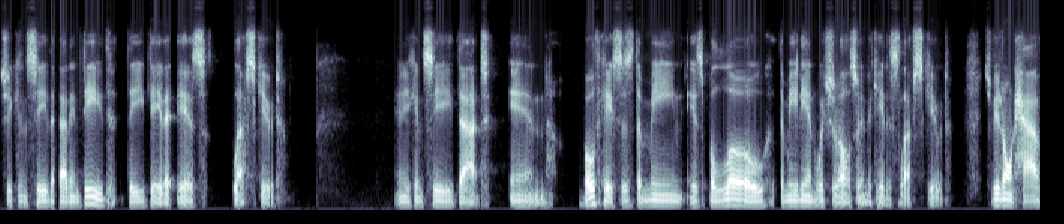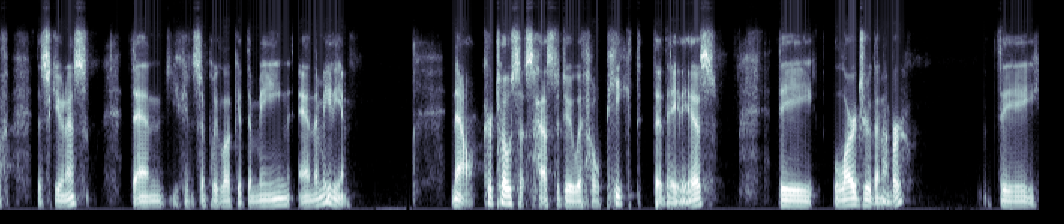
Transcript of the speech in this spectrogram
So you can see that indeed the data is left skewed. And you can see that in both cases, the mean is below the median, which should also indicate it's left skewed. So if you don't have the skewness, then you can simply look at the mean and the median. Now, kurtosis has to do with how peaked the data is. The larger the number, the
